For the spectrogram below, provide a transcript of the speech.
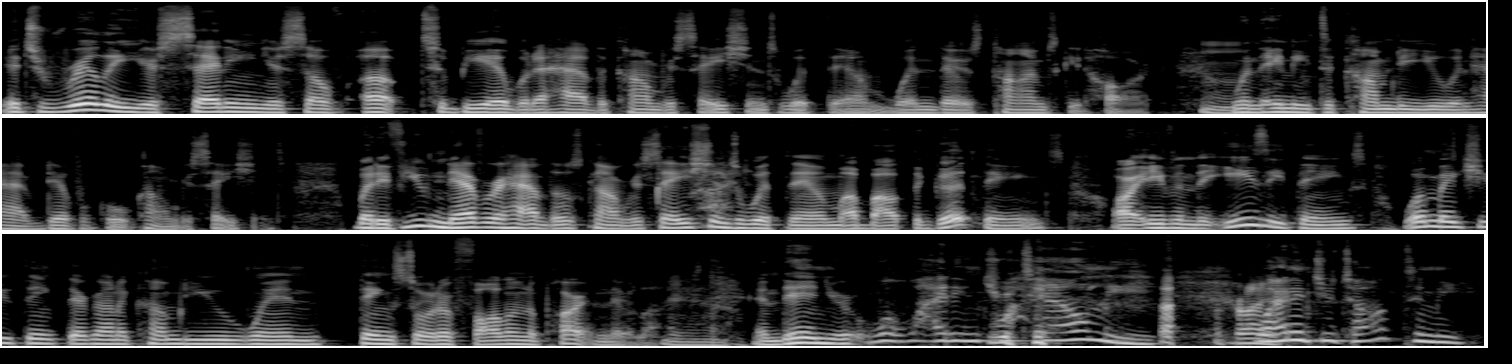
it's really you're setting yourself up to be able to have the conversations with them when there's times get hard, hmm. when they need to come to you and have difficult conversations. But if you never have those conversations with them about the good things or even the easy things, what makes you think they're going to come to you when things sort of falling apart in their lives? And then you're, well, why didn't you tell me? Right. Why didn't you talk to me?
